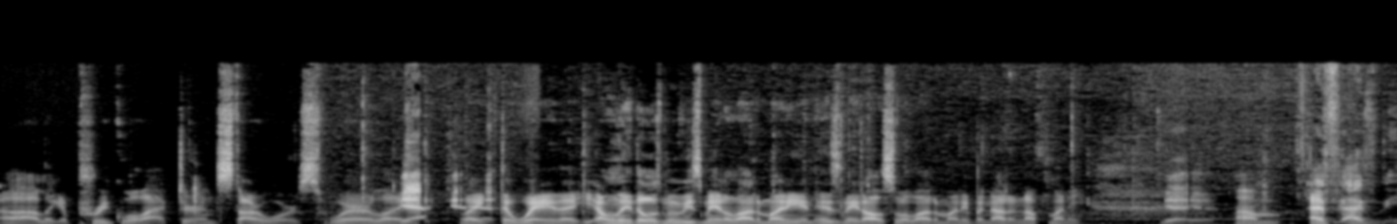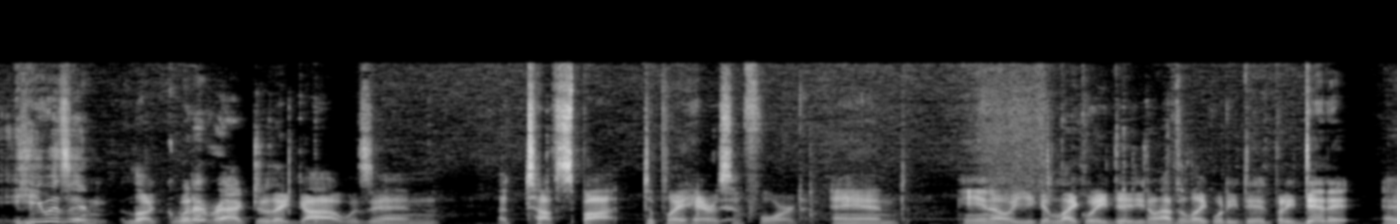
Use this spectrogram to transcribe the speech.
uh like a prequel actor in Star Wars where like Yeah, yeah, like yeah. the way that he only those movies made a lot of money and his made also a lot of money but not enough money. Yeah, yeah. Um I've, I've he was in look whatever actor they got was in a tough spot to play Harrison Ford and you know you can like what he did you don't have to like what he did but he did it and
